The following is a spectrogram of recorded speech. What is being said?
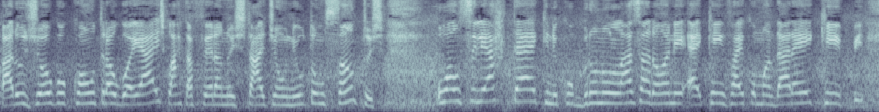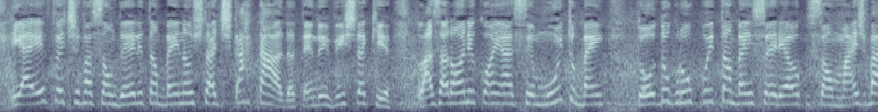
Para o jogo contra o Goiás, quarta-feira no estádio Newton Santos, o auxiliar técnico Bruno Lazzaroni é quem vai comandar a equipe e a efetivação dele também não está descartada, tendo em vista que Lazzaroni conhece muito bem todo o grupo e também seria a opção mais barata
